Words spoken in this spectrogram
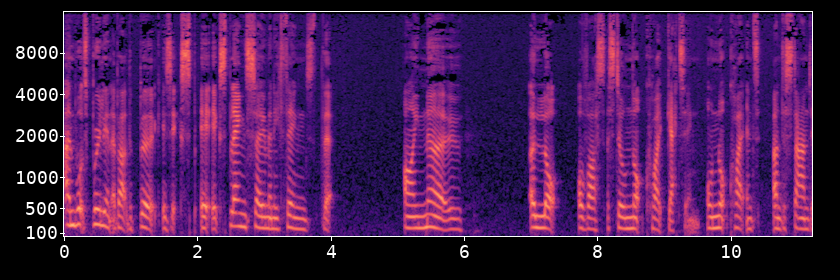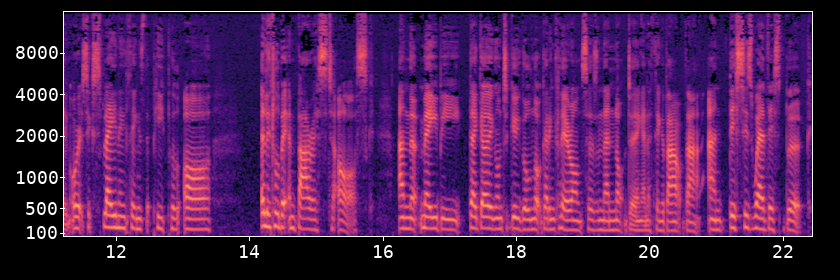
And what's brilliant about the book is it explains so many things that I know a lot of us are still not quite getting or not quite understanding, or it's explaining things that people are a little bit embarrassed to ask. And that maybe they're going onto Google, not getting clear answers, and then not doing anything about that. And this is where this book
